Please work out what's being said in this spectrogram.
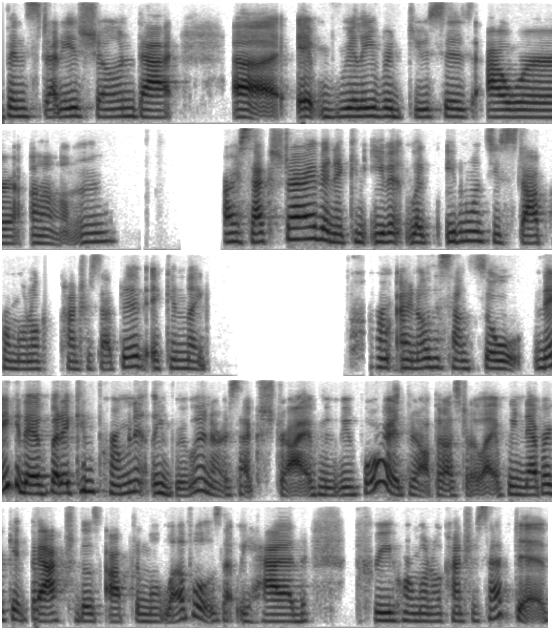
been studies shown that uh, it really reduces our um, our sex drive, and it can even like even once you stop hormonal contraceptive, it can like per- I know this sounds so negative, but it can permanently ruin our sex drive moving forward throughout the rest of our life. We never get back to those optimal levels that we had pre-hormonal contraceptive.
